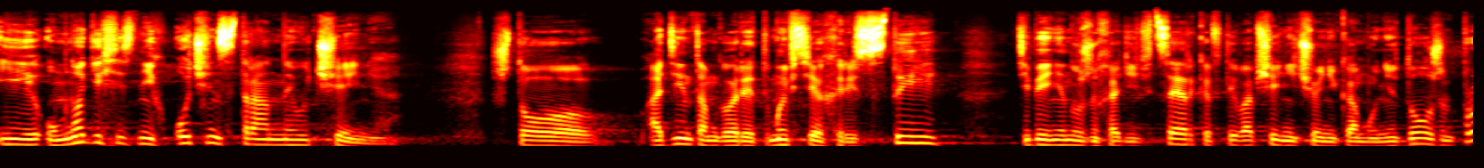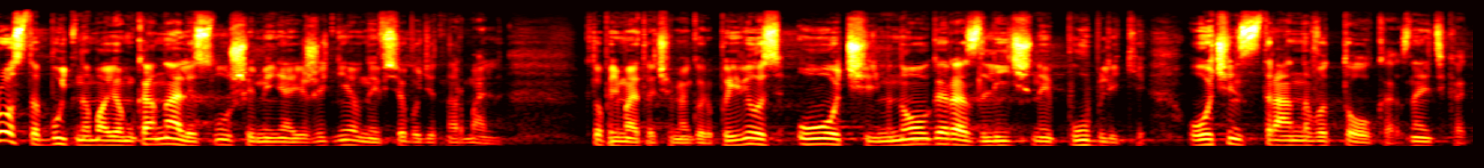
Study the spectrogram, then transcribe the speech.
И у многих из них очень странные учения, что один там говорит, мы все Христы, тебе не нужно ходить в церковь, ты вообще ничего никому не должен, просто будь на моем канале, слушай меня ежедневно, и все будет нормально. Кто понимает, о чем я говорю? Появилось очень много различной публики, очень странного толка. Знаете как?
